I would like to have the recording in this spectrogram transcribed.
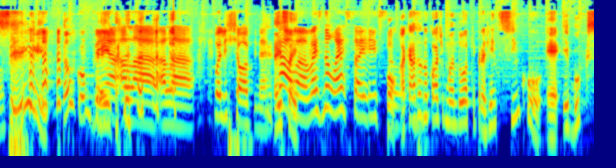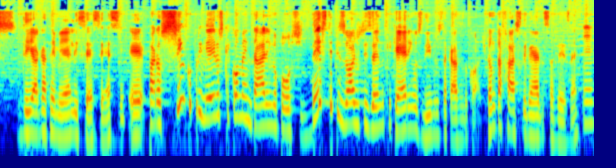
Sim, não comprei. Vem a, a lá, a lá, Polishop, né? É isso aí. Calma, mas não é só isso. Bom, a Casa do Código mandou aqui pra gente cinco é, e-books de HTML e CSS é, para os cinco primeiros que comentarem no post deste episódio dizendo que querem os livros da Casa do Código. Então tá fácil de ganhar dessa vez, né? Hum,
